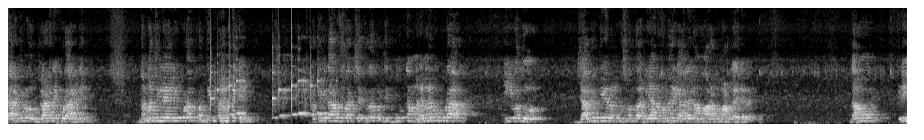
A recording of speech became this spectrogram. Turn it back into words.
ಕಾರ್ಯಕ್ರಮದ ಉದ್ಘಾಟನೆ ಕೂಡ ಆಗಿದೆ. ನಮ್ಮ ಜಿಲ್ಲೆಯಲ್ಲಿ ಕೂಡ ಪ್ರತಿ ಮನೆ ಮನೆಗೆ ಪ್ರತಿ ವಿಧಾನಸಭಾ ಕ್ಷೇತ್ರದ ಪ್ರತಿ ಬೂತ್ನ ಮನೆ ಮನೆಗೂ ಕೂಡ ಈ ಒಂದು ಜಾಗೃತಿಯನ್ನು ಮೂಡಿಸುವಂತಹ ಅಭಿಯಾನವನ್ನು ಈಗಾಗಲೇ ನಾವು ಆರಂಭ ಮಾಡ್ತಾ ಇದ್ದೇವೆ. ನಾವು ಇಡೀ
